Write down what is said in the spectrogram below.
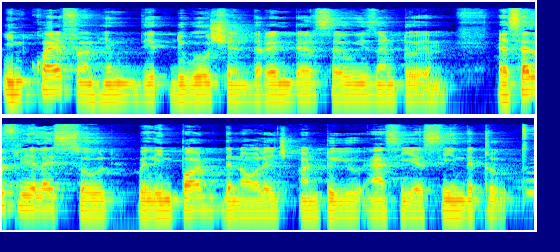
Inquire from him with devotion, the render service unto him. A self realized soul will impart the knowledge unto you as he has seen the truth.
